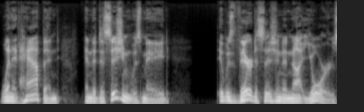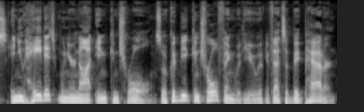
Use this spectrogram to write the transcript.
when it happened and the decision was made, it was their decision and not yours. And you hate it when you're not in control. So it could be a control thing with you if that's a big pattern.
